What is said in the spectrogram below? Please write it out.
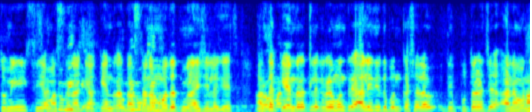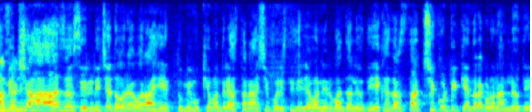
तुम्ही सीएम सर, तुम्ही असताना किंवा केंद्रात तुम्ही असताना मुख्यम- मदत मिळायची लगेच. आता गृहमं- केंद्रातले गृहमंत्री आले तिथे पण कशाला ते पुतळ्याच्या अमित अनावरणासाठी शहा आज शिर्डीच्या दौऱ्यावर आहेत. तुम्ही मुख्यमंत्री असताना अशी परिस्थिती जेव्हा निर्माण झाली होती एक हजार सातशे कोटी केंद्राकडून आणले होते.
